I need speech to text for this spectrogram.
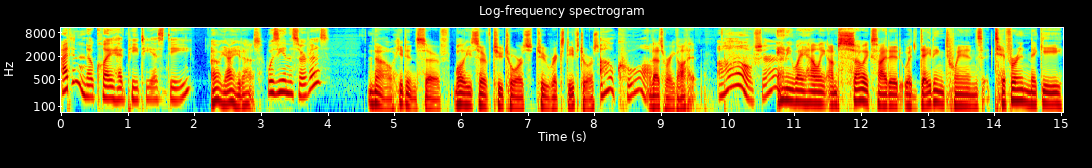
I didn't know Clay had PTSD. Oh, yeah, he does. Was he in the service? No, he didn't serve. Well, he served two tours, two Rick Steve tours. Oh, cool. That's where he got it. oh, sure. Anyway, Hallie, I'm so excited with dating twins, Tiffer and Mickey.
